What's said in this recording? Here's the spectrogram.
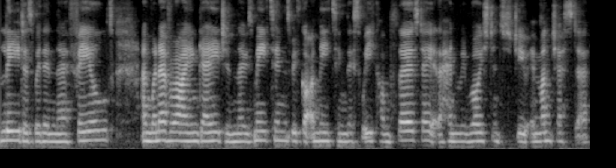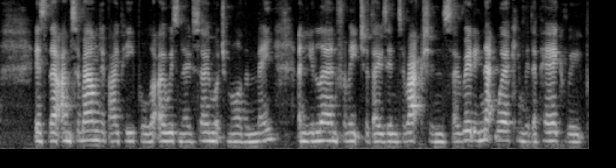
leaders within their field. And whenever I engage in those meetings, we've got a meeting this week on Thursday at the Henry Royce Institute in Manchester, is that I'm surrounded by people that always know so much more than me. And you learn from each of those interactions. So, really networking with a peer group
